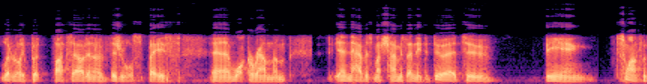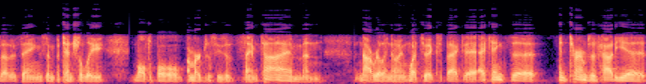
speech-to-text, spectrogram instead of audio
literally put thoughts out in a visual space and walk around them and have as much time as I need to do it to being swamped with other things and potentially multiple emergencies at the same time and not really knowing what to expect. I think that in terms of how do you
